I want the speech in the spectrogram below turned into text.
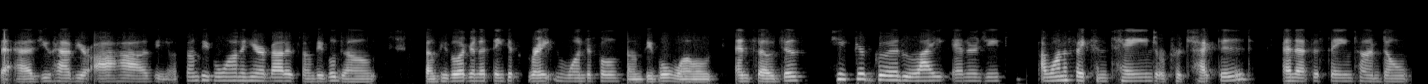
that as you have your ahas, you know, some people want to hear about it, some people don't. Some people are going to think it's great and wonderful, some people won't. And so just keep your good light energy, I want to say contained or protected, and at the same time don't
